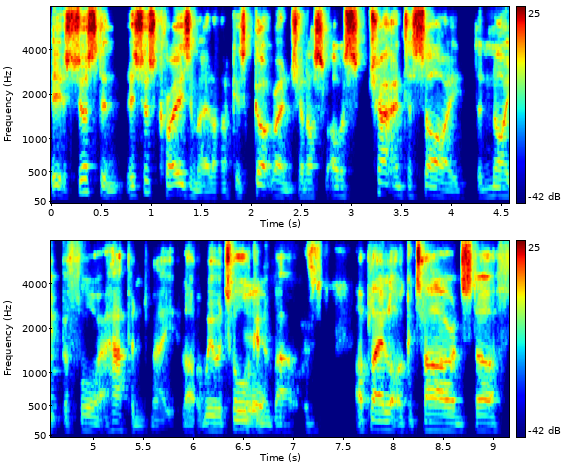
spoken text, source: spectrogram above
it's just in, it's just crazy, mate. Like it's gut wrench. And I, I, was chatting to Si the night before it happened, mate. Like we were talking Yeah. about. I play a lot of guitar and stuff,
